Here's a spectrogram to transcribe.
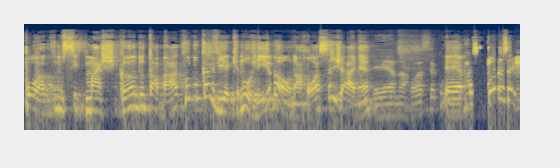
porra, com se mascando tabaco, eu nunca vi. Aqui no Rio, não. Na roça já, né? É, na roça é comum. É, mas todas as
